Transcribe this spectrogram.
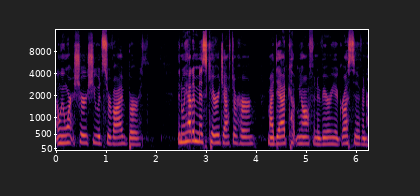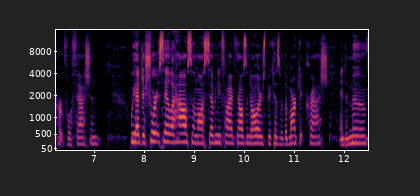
and we weren't sure she would survive birth. Then we had a miscarriage after her. My dad cut me off in a very aggressive and hurtful fashion. We had to short sale a house and lost $75,000 because of the market crash and a move,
